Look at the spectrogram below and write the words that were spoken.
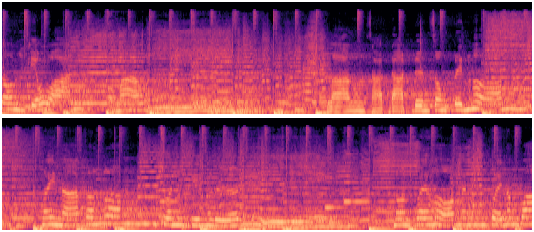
ส้มเขียวหวานก็มากมีลางสาดดาดเดินทรงกลิ่นหอมในหนาก็งอมจนกินเหลือดี อนกล้วยหอมนั้นกล้วยน้ำว้า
